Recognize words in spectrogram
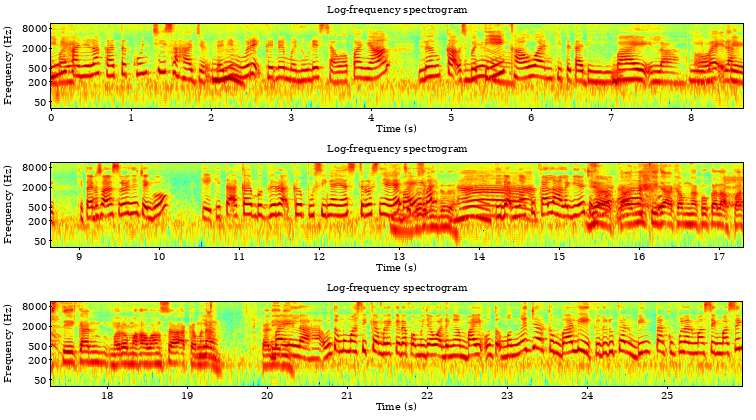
Ini Baik. hanyalah kata kunci sahaja. Jadi Mhm. murid kena menulis jawapan yang lengkap seperti Ya. kawan kita tadi. Baiklah. Okey, baiklah. Kita ada soalan seterusnya, Cikgu? Okey, kita akan bergerak ke pusingan yang seterusnya ya, Baik. Cikgu Mat. Betul. Hmm, tidak mengaku kalah lagi ya, Cikgu Ya, Mat? kami tidak akan mengaku kalah. Pastikan Merumah Wangsa akan menang. Kali ini. Baiklah, ha, untuk memastikan mereka dapat menjawab dengan baik untuk mengejar kembali kedudukan bintang kumpulan masing-masing,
